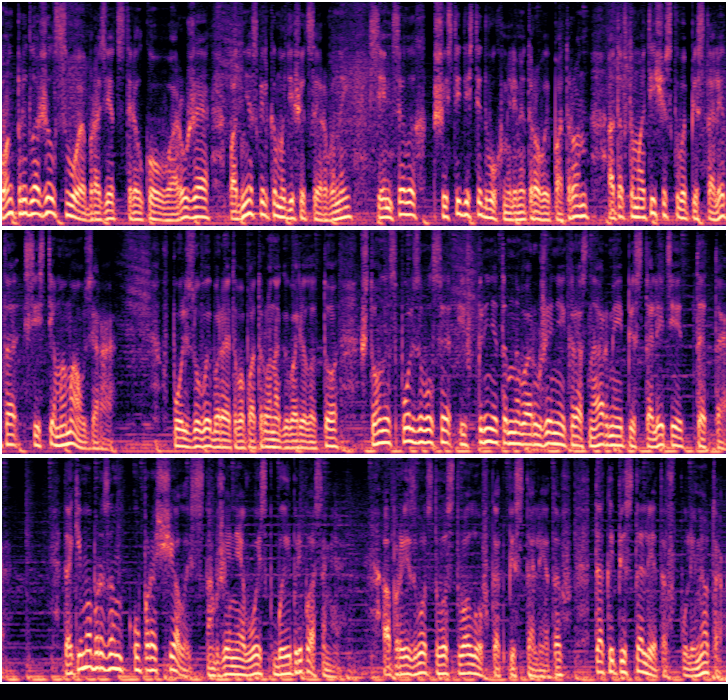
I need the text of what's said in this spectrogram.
он предложил свой образец стрелкового оружия под несколько модифицированный 7,62 мм патрон от автоматического пистолета системы Маузера – в пользу выбора этого патрона говорило то, что он использовался и в принятом на вооружение Красной Армии пистолете ТТ. Таким образом, упрощалось снабжение войск боеприпасами, а производство стволов как пистолетов, так и пистолетов-пулеметов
